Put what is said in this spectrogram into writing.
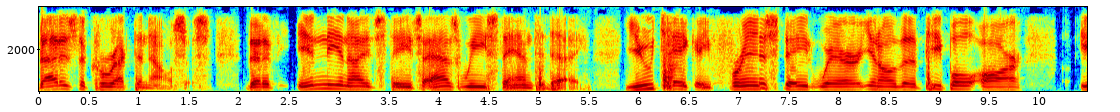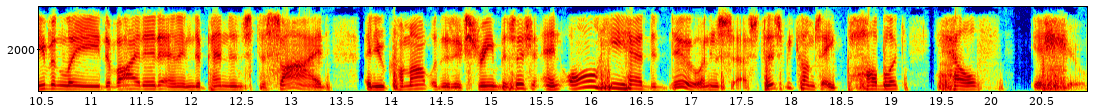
That is the correct analysis. That if in the United States as we stand today, you take a fringe state where, you know, the people are evenly divided and independents decide and you come out with an extreme position. And all he had to do, and insist, this becomes a public health issue.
